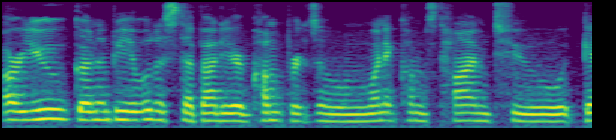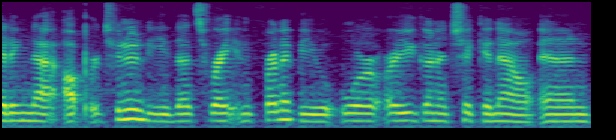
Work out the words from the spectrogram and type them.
Are you going to be able to step out of your comfort zone when it comes time to getting that opportunity that's right in front of you? Or are you going to chicken out and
